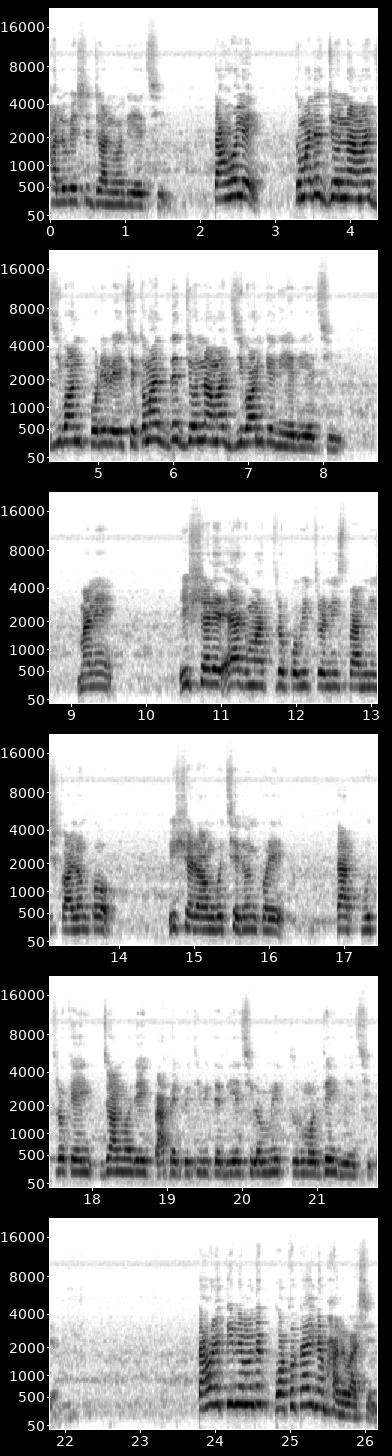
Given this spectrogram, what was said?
ভালোবেসে জন্ম দিয়েছি। তাহলে তোমাদের জন্য আমার জীবন পড়ে রয়েছে, তোমাদের জন্য আমার জীবনকে দিয়ে দিয়েছি। মানে ঈশ্বরের একমাত্র পবিত্র, নিষ্পাপ, নিষ্কলঙ্ক ঈশ্বর অঙ্গ ছেদন করে তার পুত্রকে এই জন্ম দিয়ে পাপের পৃথিবীতে দিয়েছিল, মৃত্যুর মধ্যেই দিয়েছিলেন তাহলে তিনি আমাদের কতটাই না ভালোবাসেন?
